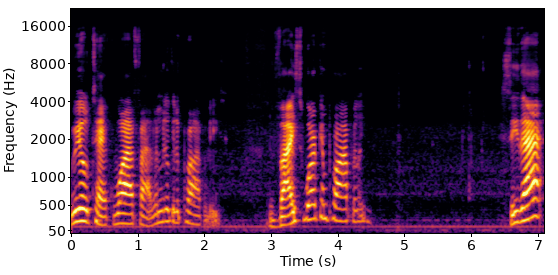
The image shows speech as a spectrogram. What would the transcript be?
Realtek Wi-Fi. Let me look at the properties. Device working properly. See that?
